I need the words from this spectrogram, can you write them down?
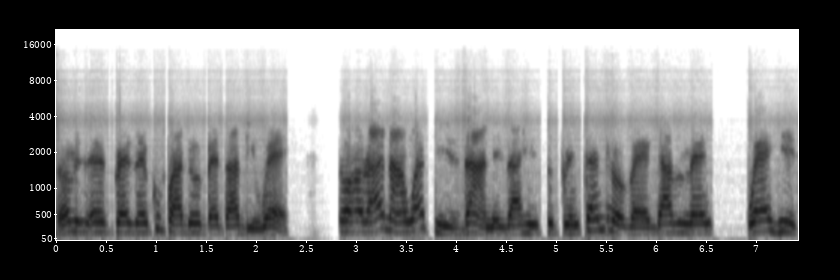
So uh, President Akufo-Addo better beware. So right now, what he's done is that he's superintendent of a government where he's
